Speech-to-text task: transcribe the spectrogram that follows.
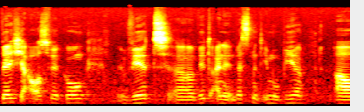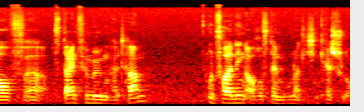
welche Auswirkungen wird, äh, wird eine Investmentimmobilie auf, äh, auf dein Vermögen halt haben und vor allen Dingen auch auf deinen monatlichen Cashflow.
